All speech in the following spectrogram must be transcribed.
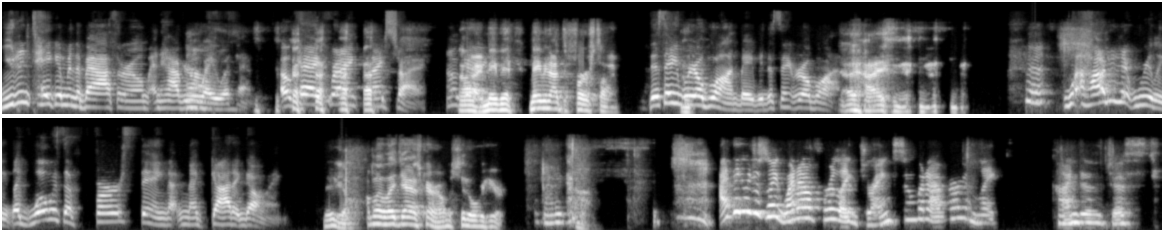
You didn't take him in the bathroom and have your way with him, okay, Frank? nice try. Okay, All right. Maybe maybe not the first time. this ain't real blonde, baby. This ain't real blonde. What, how did it really like? What was the first thing that me- got it going? there you go. I'm gonna let you ask her. I'm gonna sit over here. I think we just like went out for like drinks and whatever and like kind of just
